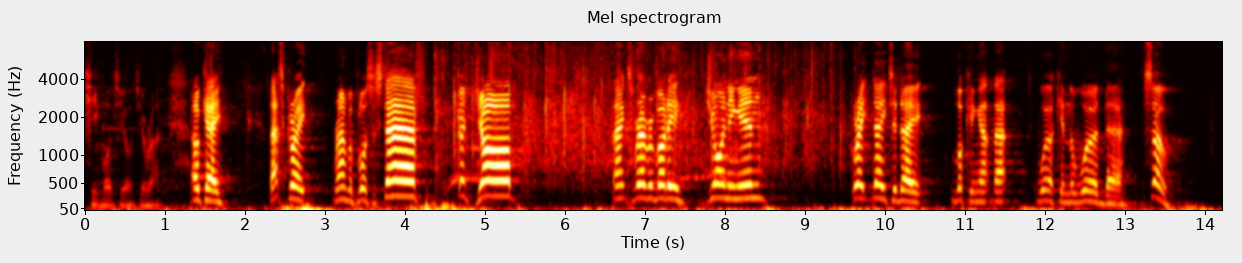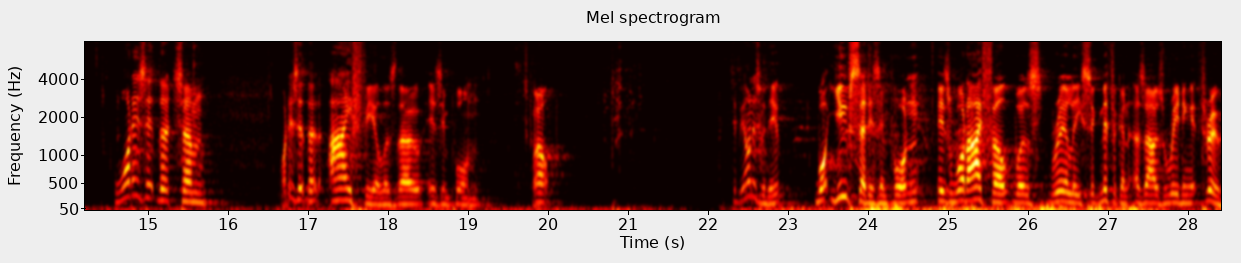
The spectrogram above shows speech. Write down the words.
she was yours, you're right. Okay, that's great. Round of applause for Steph. Good job. Thanks for everybody joining in. Great day today looking at that work in the Word there. So, what is it that, um, what is it that I feel as though is important? Well, to be honest with you, what you've said is important is what I felt was really significant as I was reading it through.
